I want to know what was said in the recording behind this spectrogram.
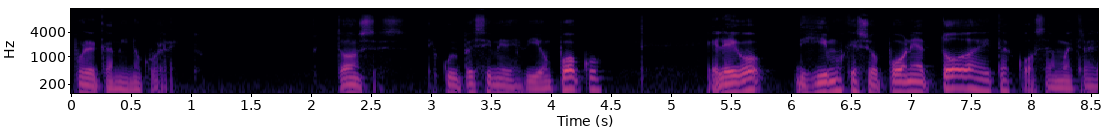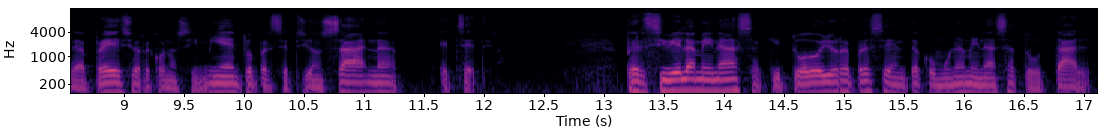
por el camino correcto. Entonces, disculpe si me desvío un poco. El ego dijimos que se opone a todas estas cosas, muestras de aprecio, reconocimiento, percepción sana, etc. Percibe la amenaza que todo ello representa como una amenaza total,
